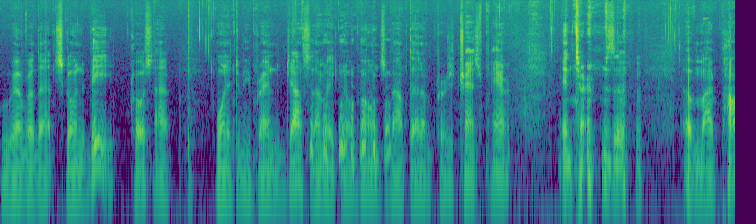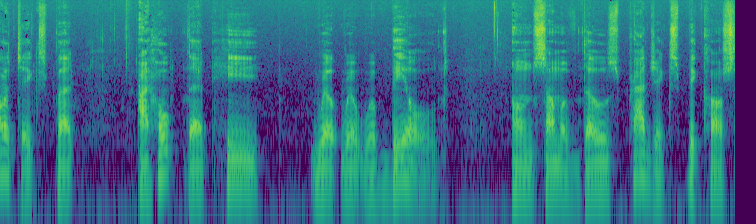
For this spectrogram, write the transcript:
whoever that's going to be, of course, I want it to be Brandon Johnson. I make no bones about that. I'm pretty transparent in terms of of my politics, but I hope that he will will will build on some of those projects because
